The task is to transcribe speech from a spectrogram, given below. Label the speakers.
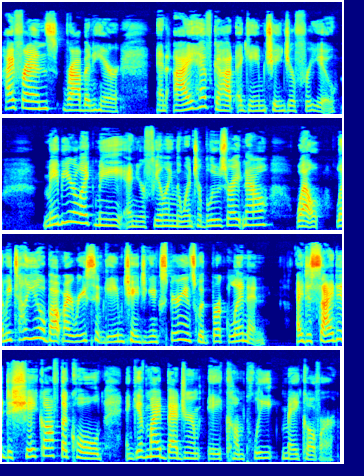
Speaker 1: Hi, friends. Robin here. And I have got a game changer for you. Maybe you're like me and you're feeling the winter blues right now. Well, let me tell you about my recent game changing experience with Brooklinen. I decided to shake off the cold and give my bedroom a complete makeover.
